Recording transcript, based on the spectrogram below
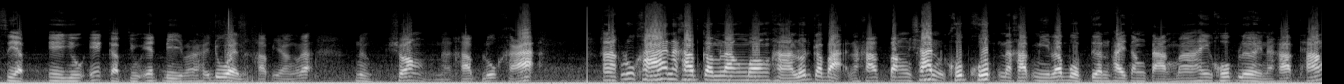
เสียบ AUX กับ USB มาให้ด้วยนะครับ อย่างละ 1 ช่องนะครับ ลูกค้า หากลูกค้านะครับกำลังมองหารถกระบะนะครับ ฟังก์ชันครบๆนะครับมีระบบเตือนภัยต่างๆ มาให้ครบเลยนะครับ ทั้ง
